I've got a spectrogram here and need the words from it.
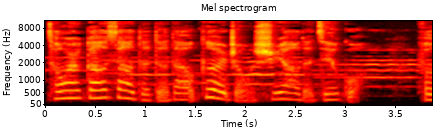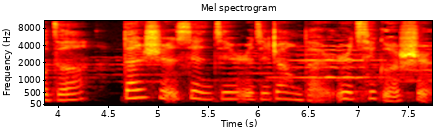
从而高效地得到各种需要的结果。否则，单是现金日记账的日期格式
